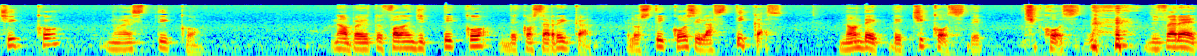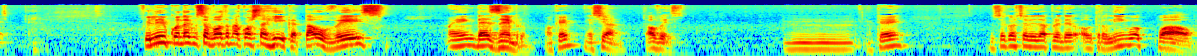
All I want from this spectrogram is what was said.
Chico no es tico. No, pero yo estoy falando de tico de Costa Rica. Los ticos y las ticas. Não de, de chicos, de chicos. Diferente. Felipe, quando é que você volta na Costa Rica? Talvez em dezembro, ok? Esse ano, talvez. Hum, ok? Você gostaria de aprender outra língua? Qual?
